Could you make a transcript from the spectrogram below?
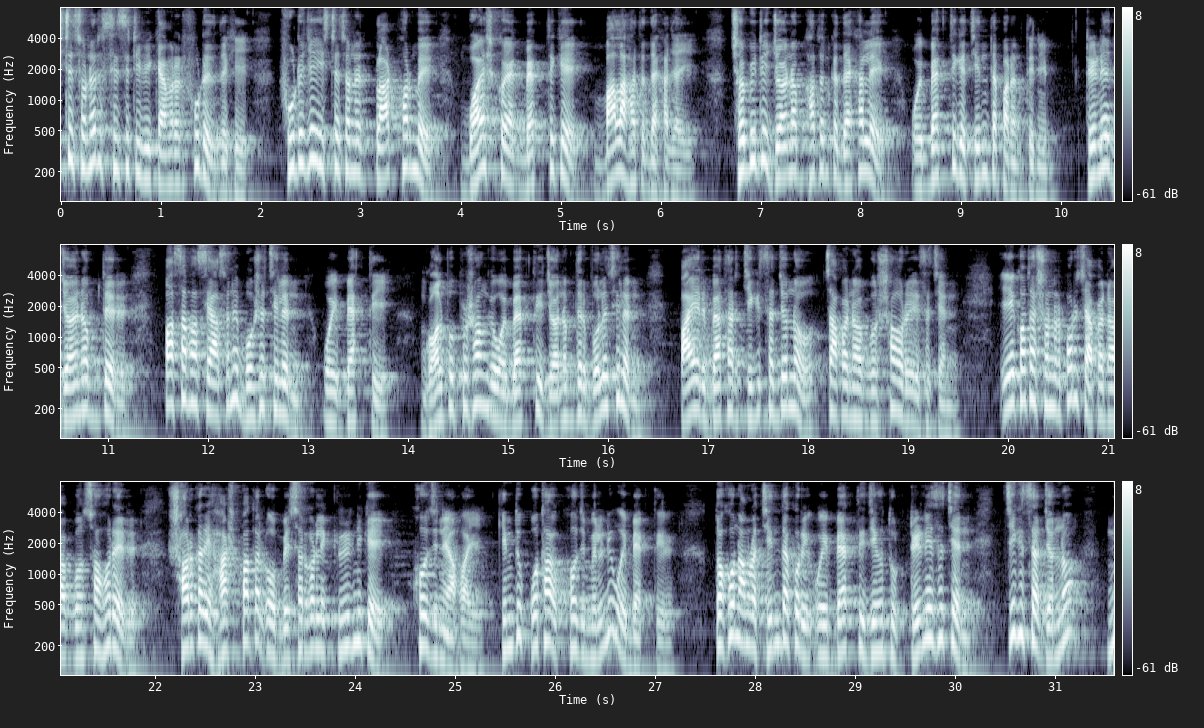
স্টেশনের সিসিটিভি ক্যামেরার ফুটেজ দেখি। ফুটেজে স্টেশনের প্ল্যাটফর্মে বয়স্ক এক ব্যক্তিকে বালা হাতে দেখা যায়। ছবিটি জয়নব খাতুনকে দেখালে ওই ব্যক্তিকে চিনতে পারেন তিনি। ট্রেনে জয়নবদের পাশাপাশি আসনে বসেছিলেন ওই ব্যক্তি। গল্প প্রসঙ্গে ওই ব্যক্তি জয়নবদের বলেছিলেন, পায়ের ব্যথার চিকিৎসার জন্য চাঁপাইনবাবগঞ্জ শহরে এসেছেন। এ কথা শোনার পর চাঁপাইনবাবগঞ্জ শহরের সরকারি হাসপাতাল ও বেসরকারি ক্লিনিকে খোঁজ নেওয়া হয়, কিন্তু কোথাও খোঁজ মেলেনি ওই ব্যক্তির। তখন আমরা চিন্তা করি ওই ব্যক্তি যেহেতু ট্রেনে এসেছেন, চিকিৎসার জন্য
